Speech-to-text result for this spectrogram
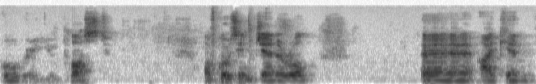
over u plus 2. Of course, in general, uh, I can,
